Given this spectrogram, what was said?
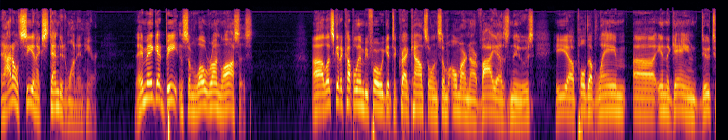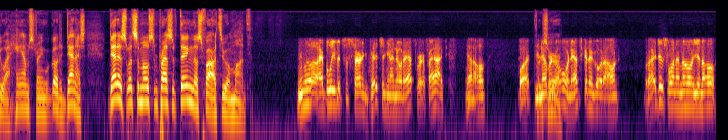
And I don't see an extended one in here. They may get beat in some low run losses. Uh, let's get a couple in before we get to Craig Counsell and some Omar Narvaez news. He uh, pulled up lame uh, in the game due to a hamstring. We'll go to Dennis. Dennis, what's the most impressive thing thus far through a month? Well, I believe it's the starting pitching. I know that for a fact, you know. But you For never sure. know when that's going to go down. But I just want to know, you know,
